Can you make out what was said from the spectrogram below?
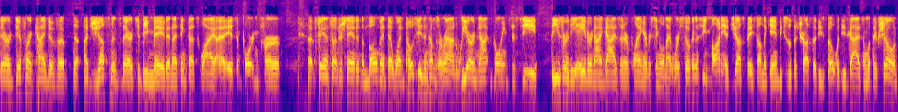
there are different kind of uh, adjustments there to be made, and I think that's why uh, it's important for uh, fans to understand in the moment that when postseason comes around, we are not going to see these are the eight or nine guys that are playing every single night. We're still going to see Monty adjust based on the game because of the trust that he's built with these guys and what they've shown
